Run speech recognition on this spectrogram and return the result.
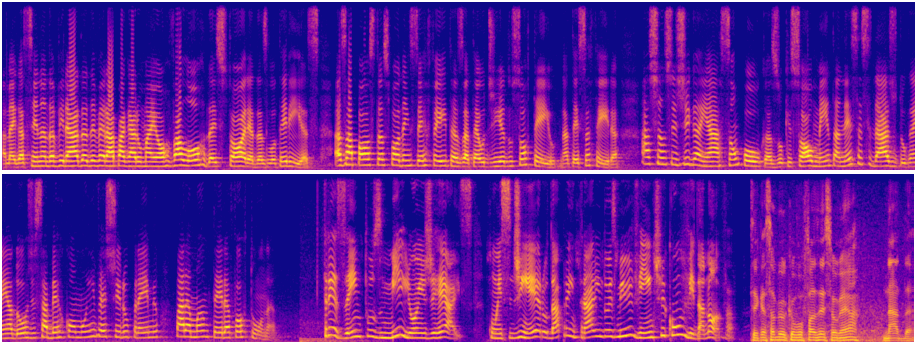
A Mega Sena da Virada deverá pagar o maior valor da história das loterias. As apostas podem ser feitas até o dia do sorteio, na terça-feira. As chances de ganhar são poucas, o que só aumenta a necessidade do ganhador de saber como investir o prêmio para manter a fortuna. 300 milhões de reais. Com esse dinheiro, dá para entrar em 2020 com vida nova. Você quer saber o que eu vou fazer se eu ganhar? Nada.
